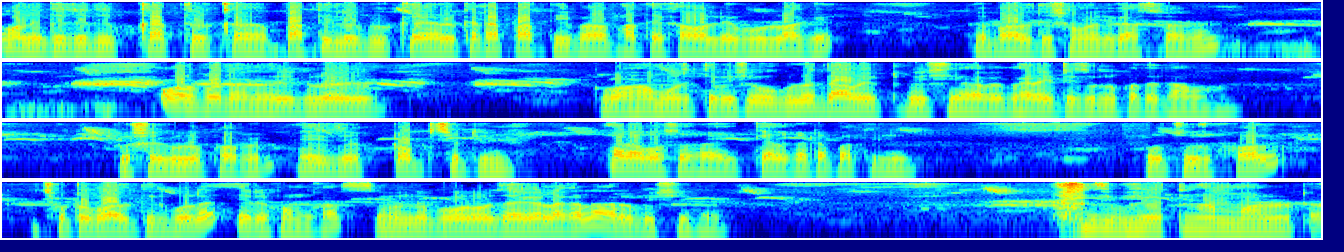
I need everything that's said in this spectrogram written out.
অনেকে যদি পাতি লেবু ক্যালকাটা পাতি বা ভাতে খাওয়া লেবু লাগে, তো বালতি সমেত গাছ পাবেন। অল্প দামে, এগুলোর মহামরিতে বেশি, ওগুলোর দাম একটু বেশি হবে ভ্যারাইটিস অনুপাতে দাম হবে। তো সেগুলো পাবেন। এই যে টপ সেটিং সারা বছর হয় ক্যালকাটা পাতি লেবু। প্রচুর ফল, ছোট বালতির বলে এরকম গাছ। মানে বড় জায়গা লাগালে আরও বেশি হয়। ভিয়েতনাম মালটা।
